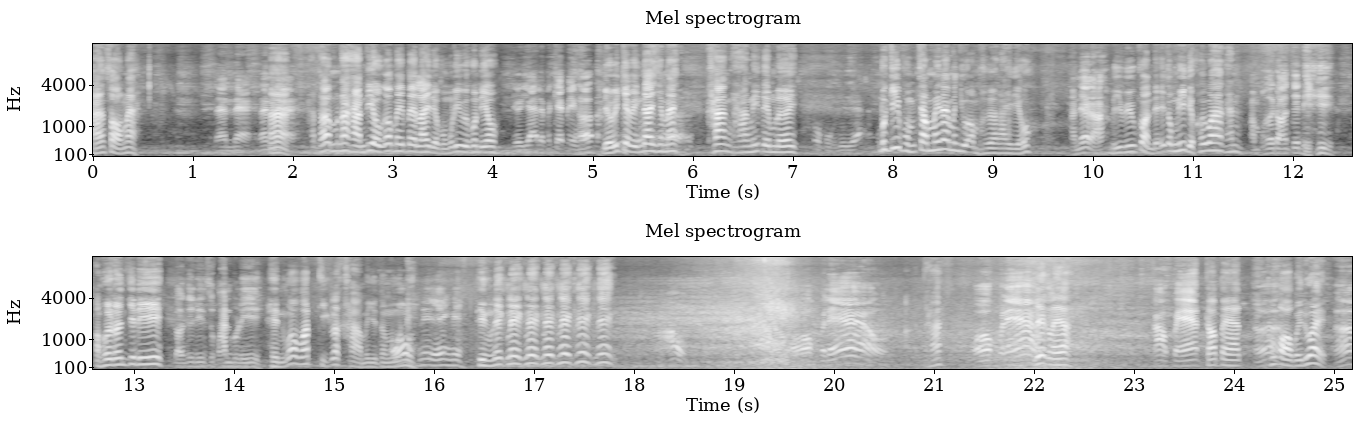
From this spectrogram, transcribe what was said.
หารสองนะ แน่แน่แน่อ่าแน่ถ้ามันอาหารเดียวก็ไม่เป็นไรเดี๋ยวผมรีวิวคนเดียว เยอะแยะเลยไปเก็บเองเหรอะเดี๋ยวไปเก็บเองได้ใช่ไหมข้างทางนี้เต็มเลย โอ้โหเยอะแยะเมื่อกี้ผมจำไม่ได้มันอยู่อำเภออะไรเดี๋ยวอันเนี้ยเหรอรีวิวก่อนเดี๋ยวไอ้ตรงนี้เดี๋ยวค่อยว่ากันอำเภอดอนเจดีย์อำเภอดอนเจดีย์ดอนเจดีย์สุพรรณบุรีเห็นว่าวัดจิกราคามาอยู่ตรงโอ้นู้นนี่นี่เองนี่ถึงเลขเลขเลขเลขเลขเลขเลข เอาออกไปแล้วฮะ ออกไปแล้วเลขอะไรอะ 98 98 เออเพิ่งออกไปด้วยอ่า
